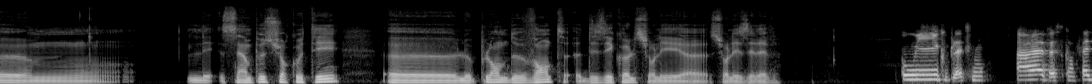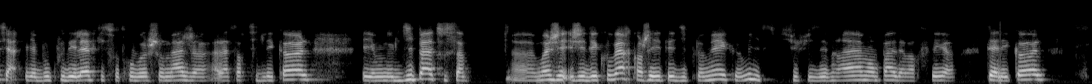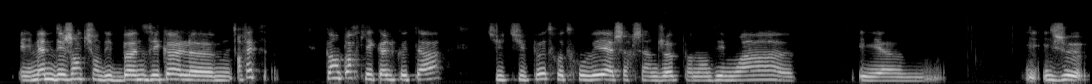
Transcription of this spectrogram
c'est un peu surcoté le plan de vente des écoles sur les sur les élèves? Oui, complètement. Ah ouais, parce qu'en fait, il y a, beaucoup d'élèves qui se retrouvent au chômage à la sortie de l'école et on ne le dit pas tout ça. Euh, moi, j'ai découvert quand j'ai été diplômée que oui, il suffisait vraiment pas d'avoir fait euh, telle école. Et même des gens qui ont des bonnes écoles, euh, en fait, peu importe l'école que tu as, tu, peux te retrouver à chercher un job pendant des mois. Euh, et, et, et, je,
